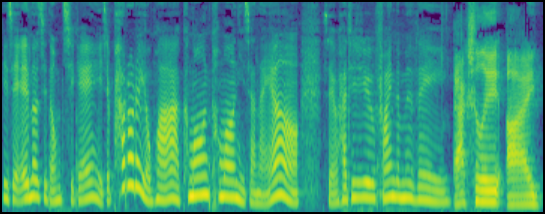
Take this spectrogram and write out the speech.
이제 에너지 넘치게 이제 8월의 영화 Come On, Come On이잖아요. So how did you find the movie? Actually, I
